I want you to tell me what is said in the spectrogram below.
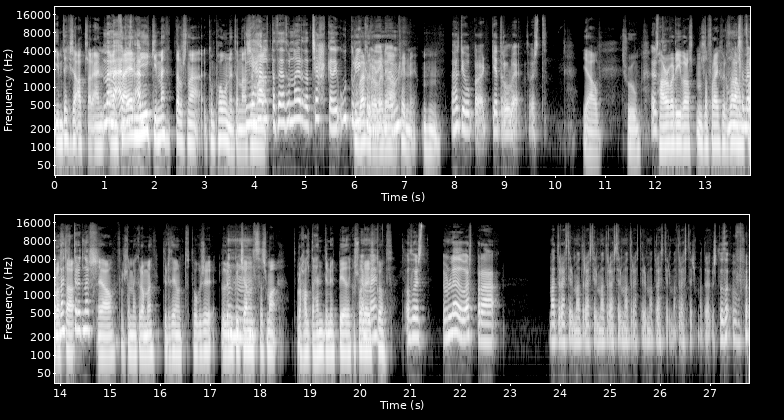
ég myndi ekki segja allar en, en nei, en það þú er veist, en- mikið mental svona en þannig ég held að þegar þú nærið að tjekka þig út úr hreinu mm þá held ég bara getur alveg þú veist, já, true. Veist, Harvard var alltaf fræk fyrir hún var það alltaf með möttururnar. Já, fór alltaf með einhverja möntur þegar hún tók þessi lungu Mhm. challenge það sem að bara halda hendin uppi eða eitthvað svoleiðis sko. og þú veist, um leið þú ert bara matur eftir, matur eftir, matur eftir matur eftir, matur eftir, matur eftir, matur eftir. Þú, þú,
